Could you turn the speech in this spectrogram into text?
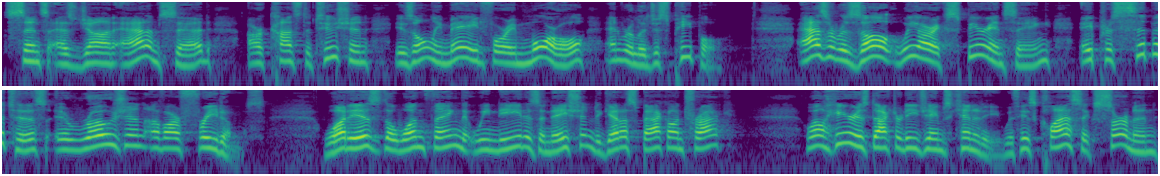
since, as John Adams said, our Constitution is only made for a moral and religious people. As a result, we are experiencing a precipitous erosion of our freedoms what is the one thing that we need as a nation to get us back on track? Well, here is Dr. D. James Kennedy with his classic sermon,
